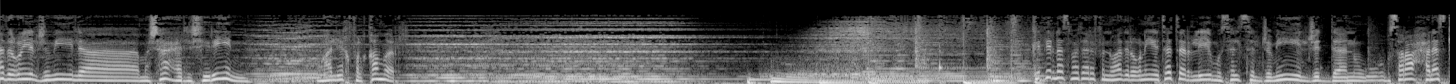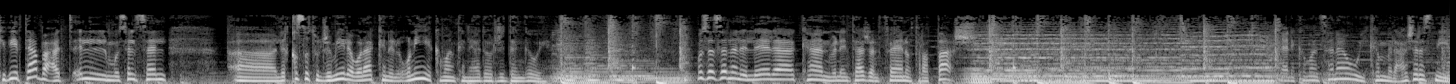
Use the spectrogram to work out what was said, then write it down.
هذه الأغنية الجميلة مشاعر شيرين وهل يخفى القمر؟ كثير ناس ما تعرف إنه هذه الأغنية تتر لمسلسل جميل جدا وبصراحة ناس كثير تابعت المسلسل آه لقصته الجميلة ولكن الأغنية كمان كان لها دور جدا قوي. مسلسلنا لليلة كان من إنتاج 2013 يعني كمان سنة ويكمل عشر سنين.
